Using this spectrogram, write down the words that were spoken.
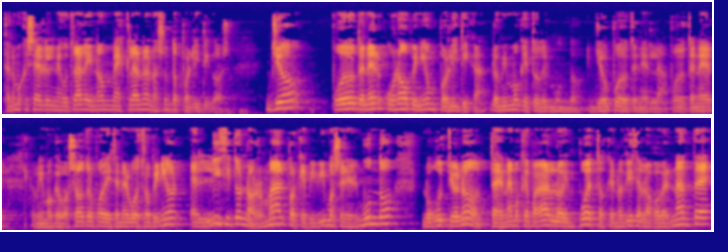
Tenemos que ser neutrales y no mezclarnos en asuntos políticos. Yo puedo tener una opinión política, lo mismo que todo el mundo. Yo puedo tenerla, puedo tener lo mismo que vosotros, podéis tener vuestra opinión, es lícito, normal, porque vivimos en el mundo, nos guste o no, tenemos que pagar los impuestos que nos dicen los gobernantes,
